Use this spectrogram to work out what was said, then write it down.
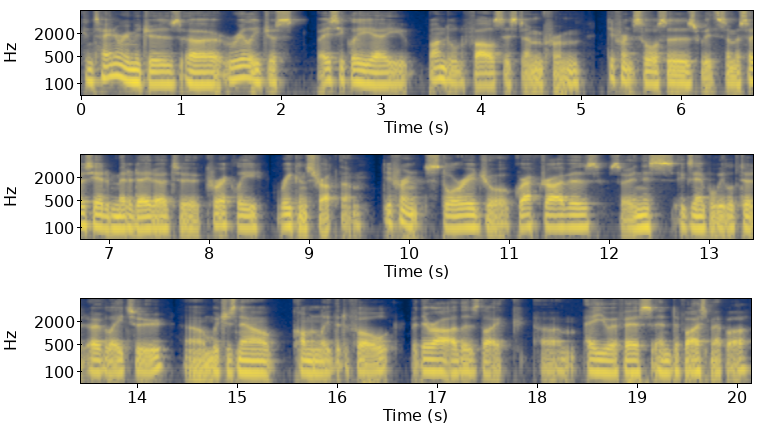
container images are really just basically a bundled file system from different sources with some associated metadata to correctly reconstruct them. Different storage or graph drivers. So in this example, we looked at overlay 2, um, which is now commonly the default, but there are others like um, AUFS and device mapper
